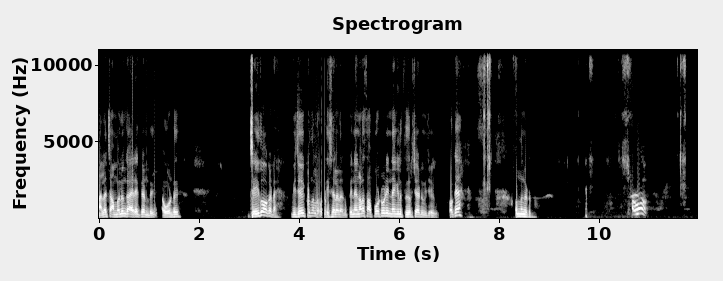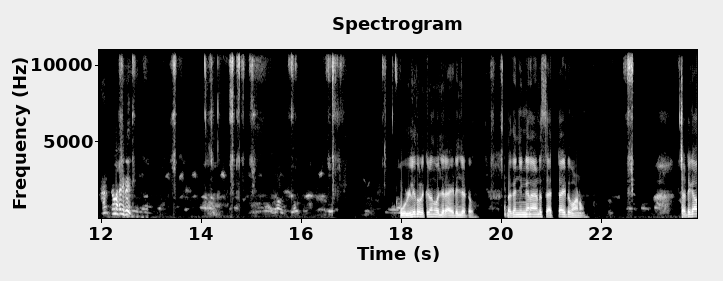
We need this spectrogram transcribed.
നല്ല ചമ്മലും കാര്യമൊക്കെ ഉണ്ട്. അതുകൊണ്ട് ചെയ്തു നോക്കട്ടെ. വിജയിക്കും എന്നുള്ള പ്രതീക്ഷയിലാണ്. പിന്നെ നിങ്ങളെ സപ്പോർട്ട് കൂടി ഉണ്ടെങ്കിൽ തീർച്ചയായിട്ടും വിജയിക്കും. ഓക്കെ ഒന്നും കിട്ടുന്നു. ഉള്ളി തുളിക്കണമെന്ന് വലിയൊരു ഐഡിയ കേട്ടോ. ഇതൊക്കെ ഇങ്ങനെ ആണ്ട് സെറ്റായിട്ട് വേണം. ചട്ടിക്ക് ആ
